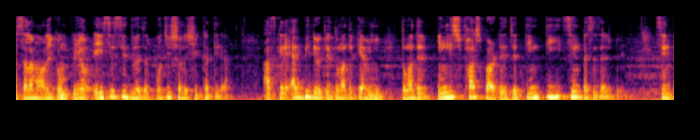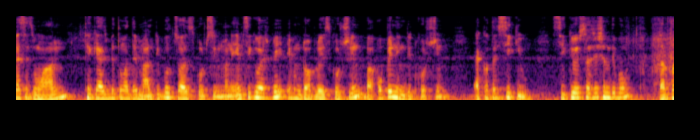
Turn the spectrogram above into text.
আসসালামু আলাইকুম, প্রিয় এইচএসসি দু হাজার পঁচিশ সালের শিক্ষার্থীরা। আজকের এক ভিডিওতে তোমাদেরকে আমি তোমাদের ইংলিশ ফার্স্ট পার্টে যে তিনটি সিন প্যাসেজ আসবে। সিন প্যাসেজ ওয়ান থেকে আসবে তোমাদের মাল্টিপল চয়েস কোশ্চিন মানে এমসিকিউ আসবে এবং ডব্লিউএস কোশ্চিন বা ওপেন ইন্ডেড কোশ্চিন এক কথায় সিকিউ সিকিউ এর সাজেশন দিব, তারপর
